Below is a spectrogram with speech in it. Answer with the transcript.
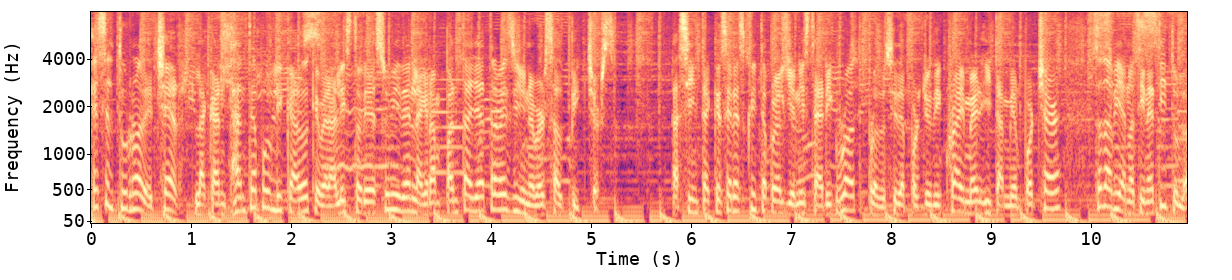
Es el turno de Cher. La cantante ha publicado que verá la historia de su vida en la gran pantalla a través de Universal Pictures. La cinta, que será escrita por el guionista Eric Roth, producida por Judy Kramer y también por Cher, todavía no tiene título.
